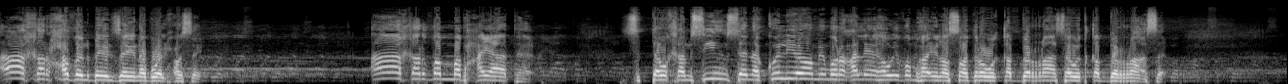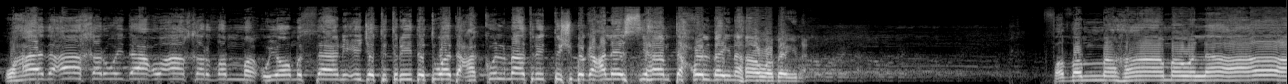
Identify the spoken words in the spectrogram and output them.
آخر حضن بين زينب والحسين. آخر ضمة بحياتها. ستة وخمسين سنة كل يوم يمر عليها ويضمها إلى صدره ويقبل رأسه وتقبل رأسه. وهذا آخر وداع وآخر ضمة. ويوم الثاني إجت تريد تودعه كل ما تريد تشبق عليه السهام تحول بينها وبينه. فضمها مولاي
